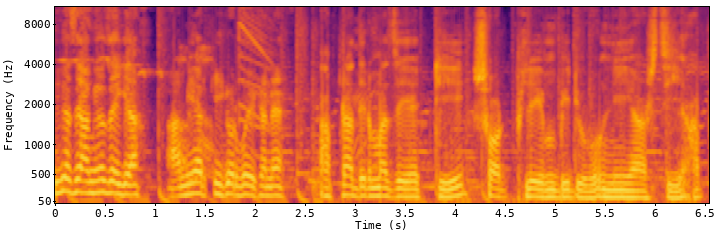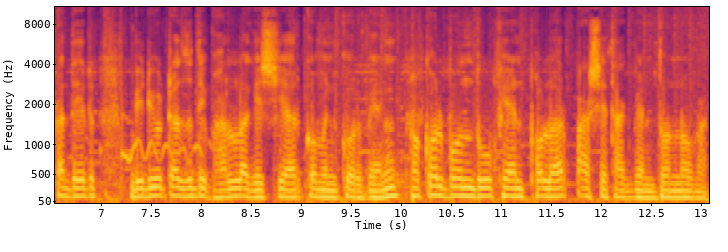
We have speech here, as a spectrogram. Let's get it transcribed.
ঠিক আছে, আমিও যাই গা আমি আর কি করব এখানে? আপনাদের মাঝে একটি শর্ট ফিল্ম ভিডিও নিয়ে আসছি। আপনাদের ভিডিওটা যদি ভালো লাগে শেয়ার কমেন্ট করবেন। সকল বন্ধু ফ্যান ফলোয়ার পাশে থাকবেন। ধন্যবাদ।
